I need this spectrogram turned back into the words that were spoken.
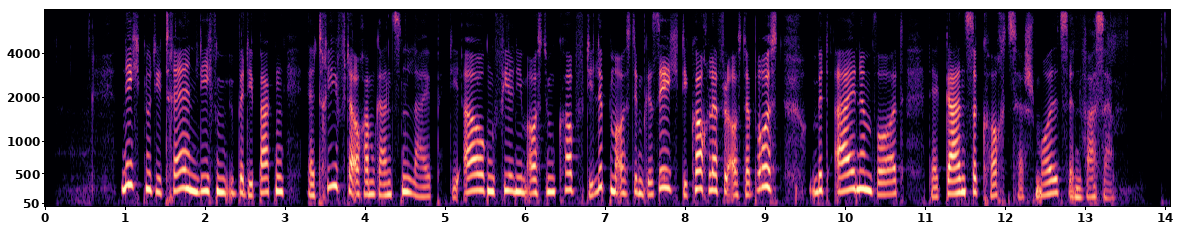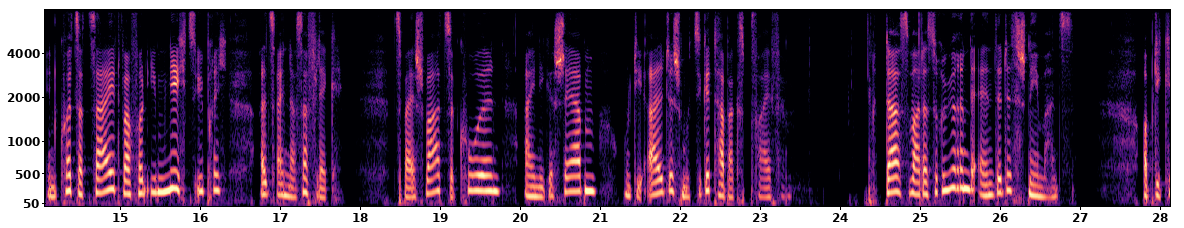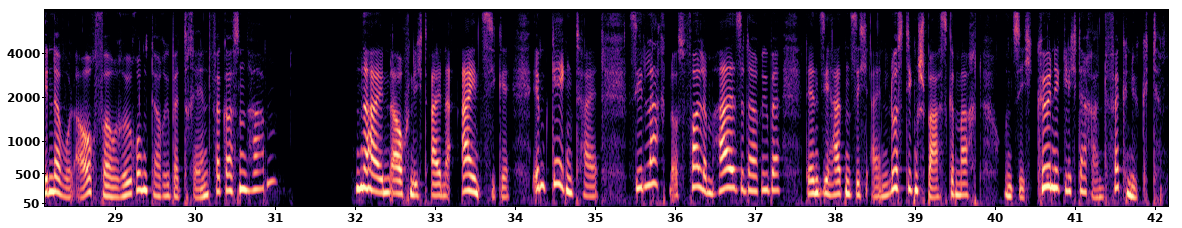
Nicht nur die Tränen liefen über die Backen, er triefte auch am ganzen Leib. Die Augen fielen ihm aus dem Kopf, die Lippen aus dem Gesicht, die Kochlöffel aus der Brust, und mit einem Wort der ganze Koch zerschmolz in Wasser. In kurzer Zeit war von ihm nichts übrig als ein nasser Fleck. Zwei schwarze Kohlen, einige Scherben und die alte schmutzige Tabakspfeife. Das war das rührende Ende des Schneemanns. Ob die Kinder wohl auch vor Rührung darüber Tränen vergossen haben? Nein, auch nicht eine einzige. Im Gegenteil, sie lachten aus vollem Halse darüber, denn sie hatten sich einen lustigen Spaß gemacht und sich königlich daran vergnügt.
